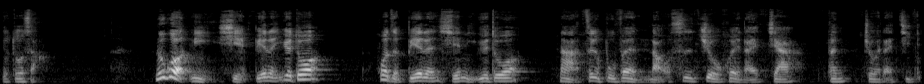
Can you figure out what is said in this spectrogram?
有多少。如果你写别人越多，或者别人写你越多，那这个部分老师就会来加分，就会来记点。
